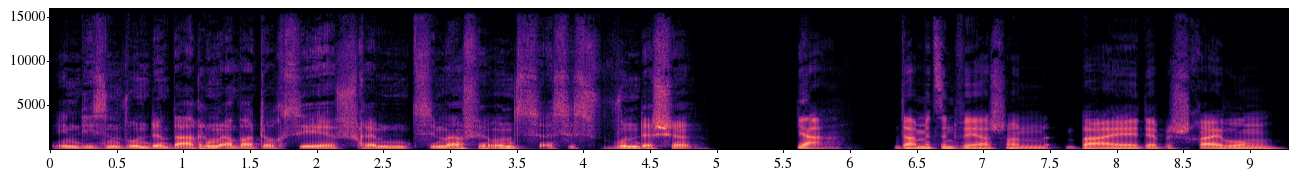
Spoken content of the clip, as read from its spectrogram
in diesem wunderbaren, aber doch sehr fremden Zimmer für uns, es ist wunderschön. Ja, damit sind wir ja schon bei der Beschreibung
